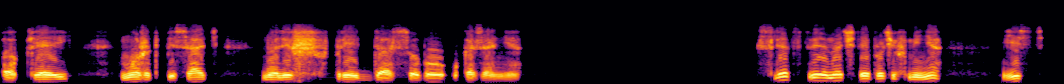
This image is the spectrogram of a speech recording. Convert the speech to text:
«Окей» может писать, но лишь впредь до особого указания. Следствие, начатое против меня, есть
